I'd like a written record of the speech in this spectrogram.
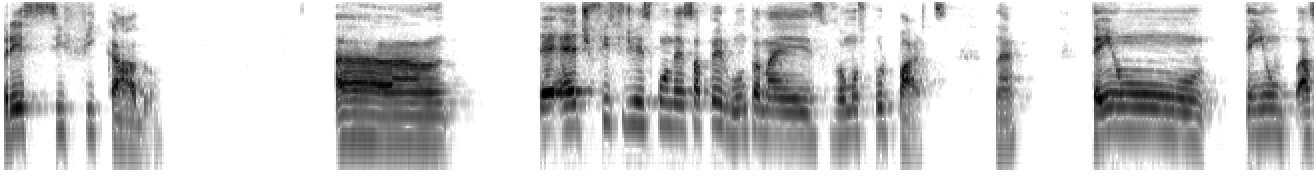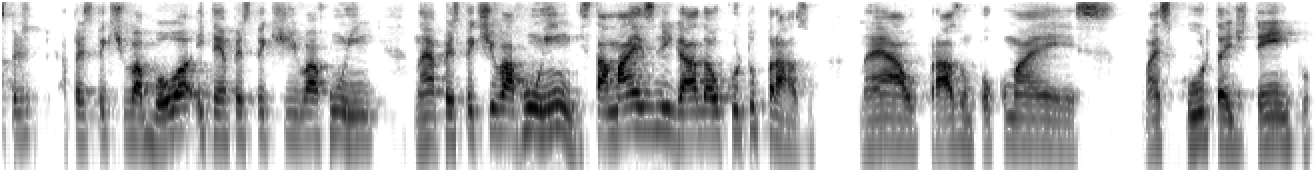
precificado? Ah, é, é, difícil de responder essa pergunta, mas vamos por partes, né? Tem um tem um, a perspectiva boa e tem a perspectiva ruim. Né? A perspectiva ruim está mais ligada ao curto prazo. né, ao prazo um pouco mais, mais curto aí de tempo,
